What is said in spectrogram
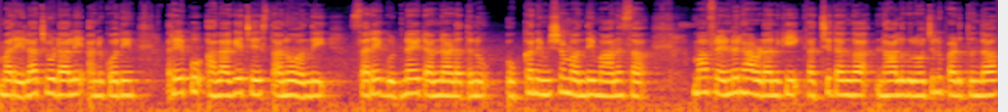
మరి ఎలా చూడాలి అనుకొని రేపు అలాగే చేస్తాను అంది. సరే గుడ్ నైట్ అన్నాడు అతను. ఒక్క నిమిషం అంది మానస. మా ఫ్రెండ్ రావడానికి ఖచ్చితంగా నాలుగు రోజులు పడుతుందా?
